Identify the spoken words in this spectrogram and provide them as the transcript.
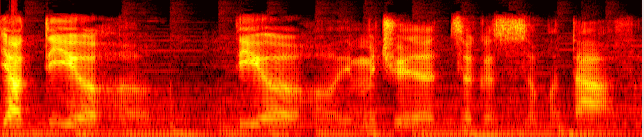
要第二盒，第二盒，你们觉得这个是什么大法？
